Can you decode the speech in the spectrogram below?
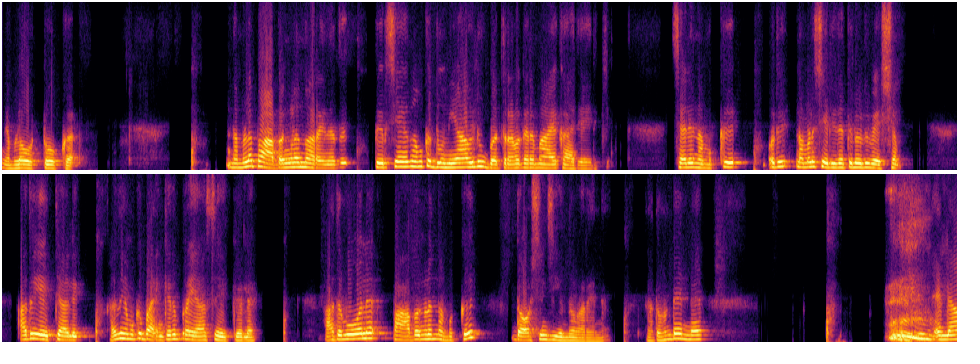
നമ്മൾ നോക്കുക നമ്മളെ പാപങ്ങൾ എന്ന് പറയുന്നത് തീർച്ചയായും നമുക്ക് ദുനിയാവിൽ ഉപദ്രവകരമായ കാര്യമായിരിക്കും. വെച്ചാൽ നമുക്ക് ഒരു നമ്മളെ ശരീരത്തിൽ ഒരു വിഷം അത് ഏറ്റാൽ അത് നമുക്ക് ഭയങ്കര പ്രയാസമായിരിക്കും അല്ലെ അതുപോലെ പാപങ്ങൾ നമുക്ക് ദോഷം ചെയ്യുന്ന പറയുന്നത് അതുകൊണ്ട് തന്നെ എല്ലാ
